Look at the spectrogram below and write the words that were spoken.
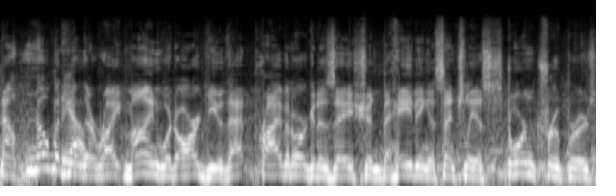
Now, nobody Yeah. in their right mind would argue that private organization behaving essentially as stormtroopers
